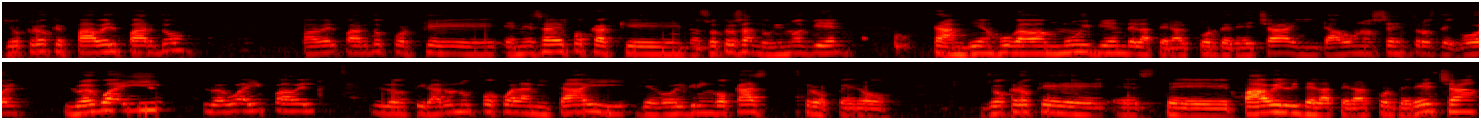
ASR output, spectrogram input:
yo creo que Pavel Pardo, Pavel Pardo, porque en esa época que nosotros anduvimos bien, también jugaba muy bien de lateral por derecha y daba unos centros de gol. Luego ahí, luego ahí Pavel lo tiraron un poco a la mitad y llegó el gringo Castro, pero yo creo que este Pavel de lateral por derecha,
